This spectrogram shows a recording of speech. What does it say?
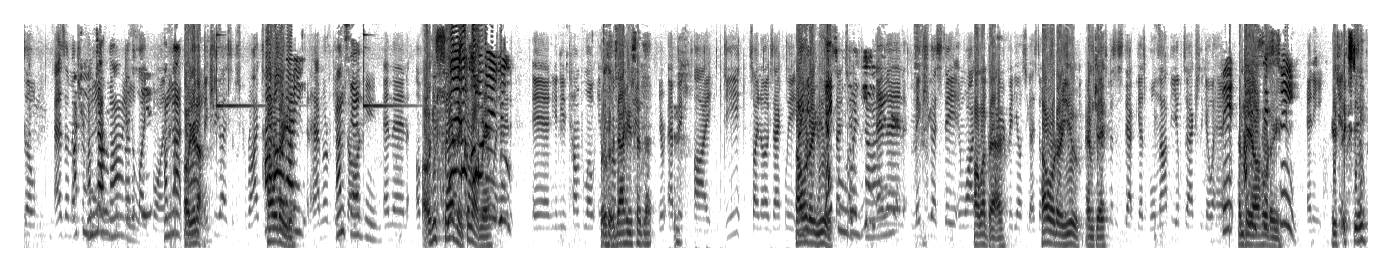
So, as I mentioned, I'm not nine. The like. I'm not. Oh, you're not. Make sure you guys How old are you? I'm seven. And then. Oh, he's seven. What? Come on, man. And you need to comment below. now he said that. Your Epic ID so I know exactly. How old are you? And then make sure you guys stay and watch oh, my bad. video so you guys don't. How old are you, MJ? If you guys miss a step, you guys will not be able to actually go ahead. MJ, I'm how old are you? Any, You're 16.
